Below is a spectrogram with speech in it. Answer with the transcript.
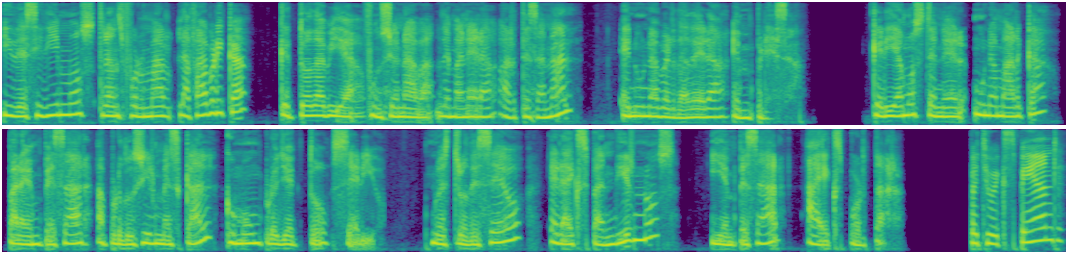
y decidimos transformar la fábrica, que todavía funcionaba de manera artesanal, en una verdadera empresa. Queríamos tener una marca para empezar a producir mezcal como un proyecto serio. Nuestro deseo era expandirnos y empezar a exportar. But to expand,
